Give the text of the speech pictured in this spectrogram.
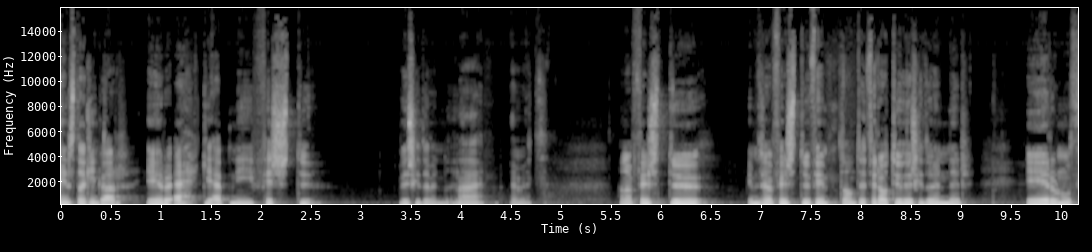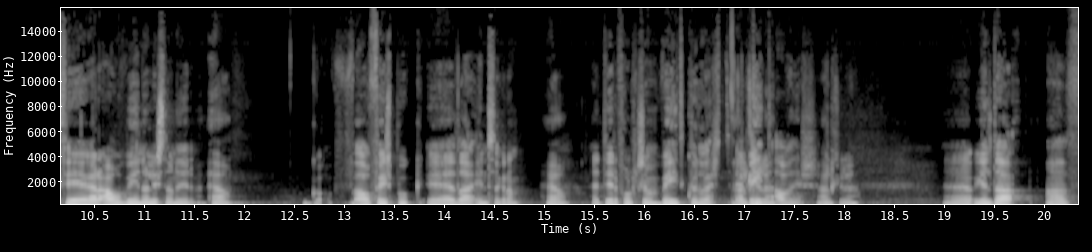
einstaklingar eru ekki efni í fyrstu viðskiptavinnu. Nei, einmitt. Þannig að fyrstu segja fyrstu 15-30 viðskiptavinnir eru nú þegar á Já, á Facebook eða Instagram. Já, þetta eru fólk sem veit hver þú ert veit af þér. Algjörlega. Uh, og ég held að, að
